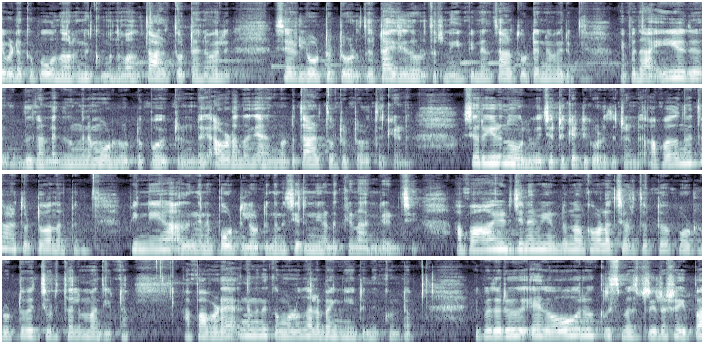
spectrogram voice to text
എവിടെയൊക്കെ പോകുന്ന പറഞ്ഞ് നിൽക്കുമ്പോൾ നമ്മൾ അത് താഴ്ത്തോട്ട് തന്നെ വരും സൈഡിലോട്ട് ഇട്ട് കൊടുത്ത് ടൈ ചെയ്ത് കൊടുത്തിട്ടുണ്ടെങ്കിൽ പിന്നെ താഴ്ത്തോട്ട് തന്നെ വരും. ഇപ്പോൾ ഇതാ ഈ ഒരു ഇത് കണ്ടത് ഇങ്ങനെ മുകളിലോട്ട് പോയിട്ടുണ്ട്. അവിടെ നിന്ന് ഞാൻ ഇങ്ങോട്ട് താഴ്ത്തോട്ട് ഇട്ട് കൊടുത്തൊക്കെയാണ്. ചെറിയൊരു നൂൽ വെച്ചിട്ട് കെട്ടിക്കൊടുത്തിട്ടുണ്ട്. അപ്പോൾ അതിങ്ങനെ താഴ്ത്തൊട്ട് വന്നിട്ട് പിന്നെ അതിങ്ങനെ പോട്ടിലോട്ട് ഇങ്ങനെ ചിരിഞ്ഞ് കിടക്കണം അതിന്റെ എഡ്ജ്. അപ്പോൾ ആ എഡ്ജിനെ വീണ്ടും നമുക്ക് വളച്ചെടുത്തിട്ട് പോട്ടിലോട്ട് വെച്ച് കൊടുത്താലും മതി കേട്ടോ അപ്പോൾ അവിടെ ഇങ്ങനെ നിൽക്കുമ്പോഴും നല്ല ഭംഗിയായിട്ട് നിൽക്കും കേട്ടോ ഇപ്പോൾ ഇതൊരു ഏതോ ഒരു ക്രിസ്മസ് ട്രീയുടെ ഷേപ്പ്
